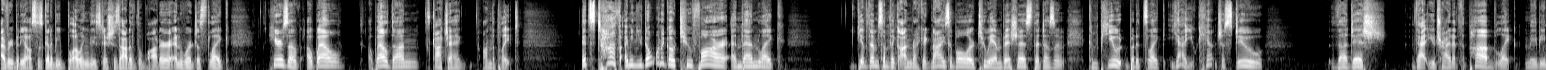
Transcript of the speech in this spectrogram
everybody else is going to be blowing these dishes out of the water. And we're just like, here's a, a well a well done scotch egg on the plate. It's tough. I mean, you don't want to go too far and then like give them something unrecognizable or too ambitious that doesn't compute, but it's like, yeah, you can't just do the dish that you tried at the pub like maybe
